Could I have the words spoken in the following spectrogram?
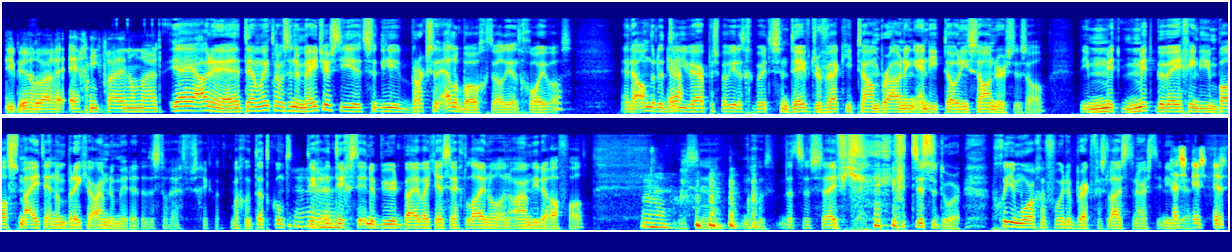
Die beelden waren echt niet fijn om naar te... Ja, ja, oh nee, nee, Dan Winkler was in de majors. Die, die brak zijn elleboog terwijl hij aan het gooien was. En de andere drie Ja. werpers bij wie dat gebeurt zijn Dave Dervecki, Tom Browning en die Tony Saunders dus al. Die mid- mid-beweging die een bal smijten en dan breekt je arm door midden. Dat is toch echt verschrikkelijk. Maar goed, dat komt het dichtste in de buurt bij wat jij zegt, Lionel, een arm die eraf valt. Nee. Dus, eh, maar goed, dat is eventjes, even tussendoor. Goedemorgen voor de breakfast-luisteraars die nu... Is, eh, is, is,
